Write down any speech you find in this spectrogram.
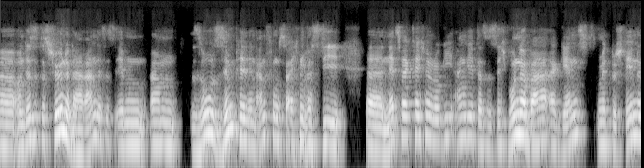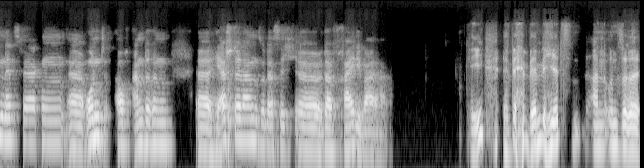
Äh, und das ist das Schöne daran, das ist eben ähm, so simpel in Anführungszeichen, was die äh, Netzwerktechnologie angeht, dass es sich wunderbar ergänzt mit bestehenden Netzwerken äh, und auch anderen äh, Herstellern, sodass ich äh, da frei die Wahl habe. Okay, äh, wenn wir jetzt an unsere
